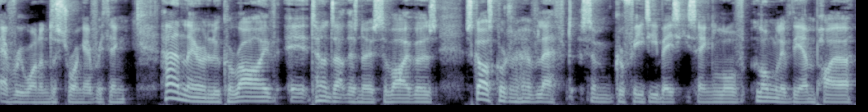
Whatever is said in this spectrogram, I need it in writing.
everyone and destroying everything. Han, Leia, and Luke arrive. It turns out there's no survivors. Scar Squadron have left some graffiti basically saying Love long live the Empire.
